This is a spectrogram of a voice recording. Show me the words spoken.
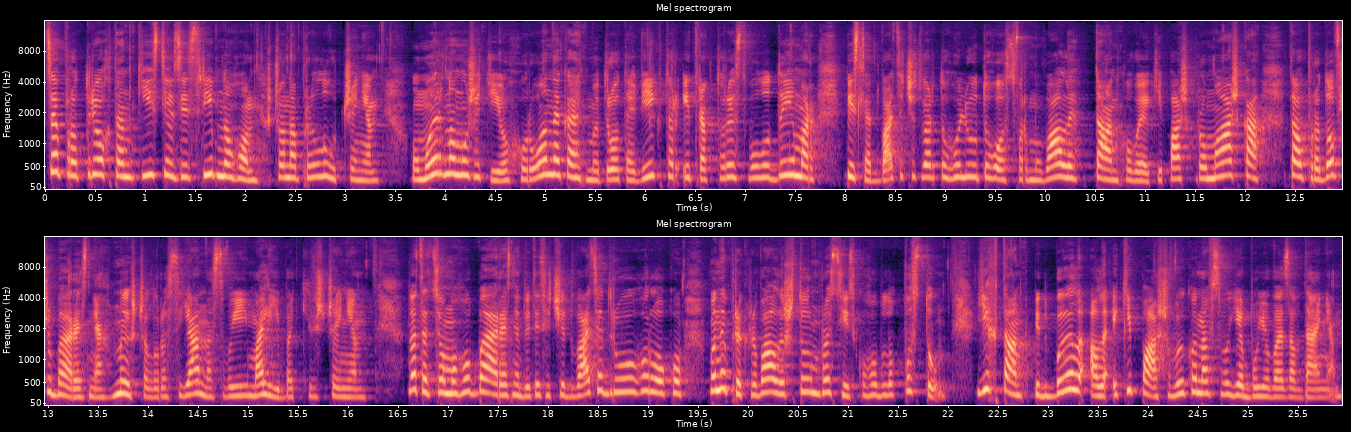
Це про трьох танкістів зі Срібного, що на Прилуччині. У мирному житті охоронники Дмитро та Віктор і тракторист Володимир після 24 лютого сформували танковий екіпаж Ромашка та впродовж березня нищили росіян на своїй малій батьківщині. 27 березня 2022 року вони прикривали штурм російського блокпосту. Їх танк підбили, але екіпаж виконав своє бойове завдання.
